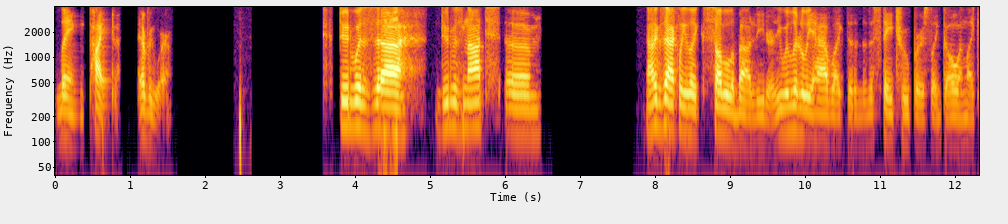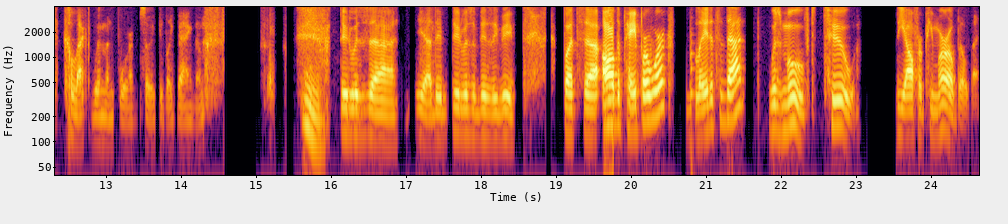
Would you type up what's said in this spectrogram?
laying pipe everywhere. Dude was uh, dude was not um, not exactly like subtle about it either. He would literally have like the the state troopers like go and like collect women for him so he could like bang them. dude was uh yeah dude, dude was a busy bee but uh, all the paperwork related to that was moved to the alfred p murrah building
